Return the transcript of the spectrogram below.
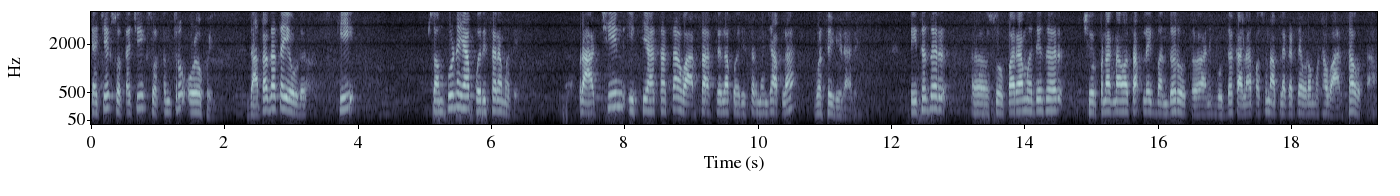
त्याची एक स्वतःची एक स्वतंत्र ओळख होईल. जाता जाता एवढंच की संपूर्ण ह्या परिसरामध्ये प्राचीन इतिहासाचा वारसा असलेला परिसर म्हणजे आपला वसई विरार आहे. तिथं जर सोपाऱ्यामध्ये जर शूर्पणाग नावाचं आपलं एक बंदर होतं आणि बुद्ध कालापासून आपल्याकडचा एवढा मोठा वारसा होता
